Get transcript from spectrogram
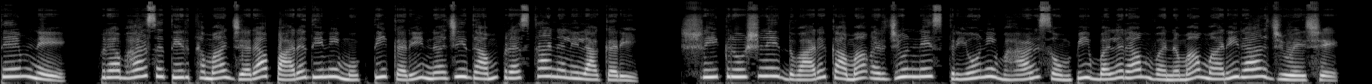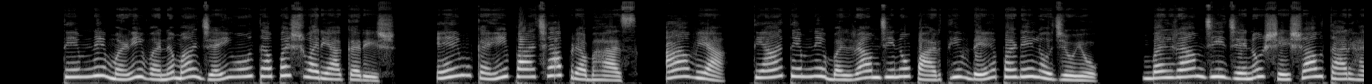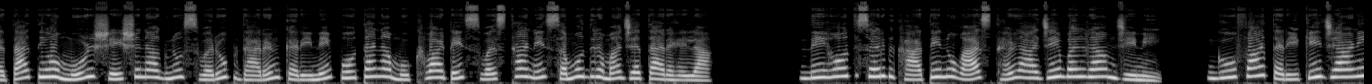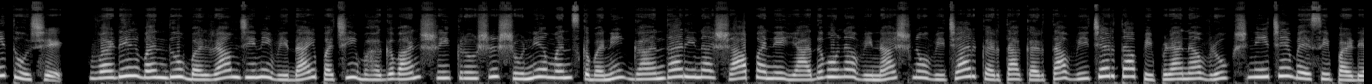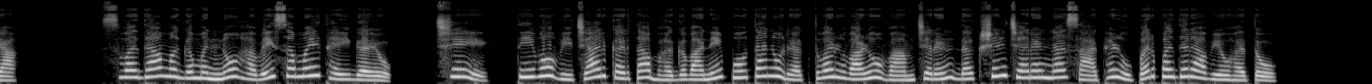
તેમને પ્રભાસ તીર્થમાં જરા પારદીની મુક્તિ કરી નજીધામ પ્રસ્થાન લીલા કરી. શ્રીકૃષ્ણે દ્વારકામાં અર્જુનને સ્ત્રીઓની ભાળ સોંપી બલરામ વનમાં મારી રાહ જુએ છે. તેમને મળી વનમાં જઈ હું તપશ્વર્યા કરીશ. એમ કહી પાછા પ્રભાસ આવ્યા. ત્યાં તેમને બલરામજીનો પાર્થિવ દેહ પડેલો જોયો. બલરામજી જેનો શેષાવતાર હતા તેઓ મૂળ શેષનાગનું સ્વરૂપ ધારણ કરીને પોતાના મુખવાટે સ્વસ્થાને સમુદ્રમાં જતા રહેલા. દેહોત્સર્ગ ખાતેનું આ સ્થળ આજે બલરામજીની ગુફા તરીકે જાણીતું છે. વડીલ બંધુ બલરામજીની વિદાય પછી ભગવાન શ્રીકૃષ્ણ શૂન્યમંસ્ક બની ગાંધારીના શાપ અને યાદવોના વિનાશનો વિચાર કરતા કરતા વિચરતા પીપળાના વૃક્ષ નીચે બેસી પડ્યા. સ્વધામગમનનો હવે સમય થઈ ગયો. છે. તેવો વિચાર કરતા ભગવાને પોતાનો રક્તવરવાળો વામચરણ દક્ષિણ ચરણના સાથળ ઉપર પધરાવ્યો હતો.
